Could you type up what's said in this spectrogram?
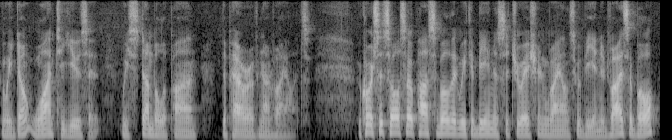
when we don't want to use it, we stumble upon the power of nonviolence. Of course, it's also possible that we could be in a situation where violence would be inadvisable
